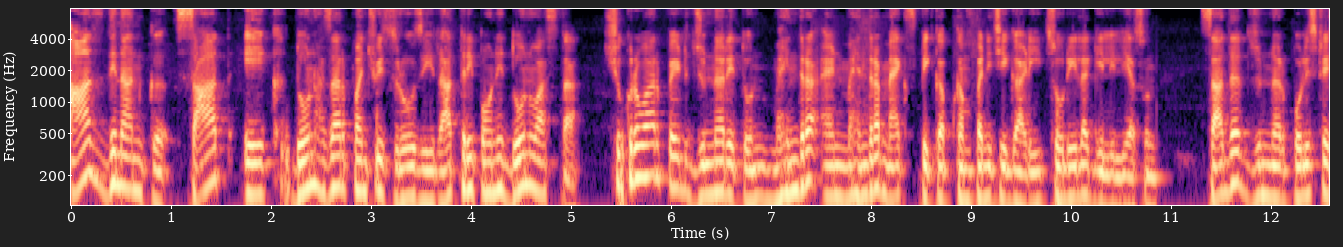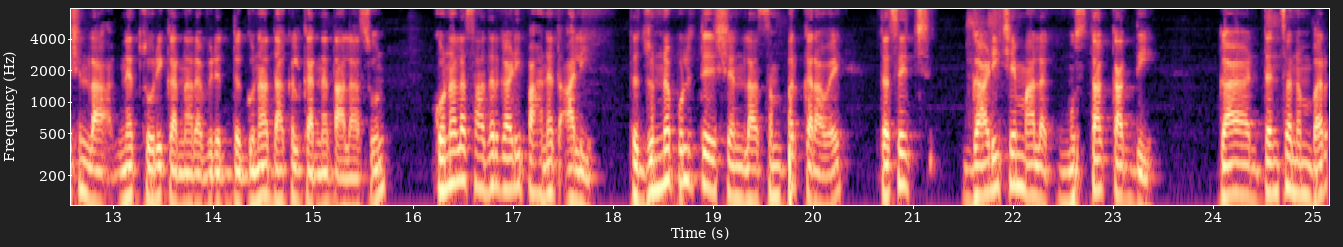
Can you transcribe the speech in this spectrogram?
आज दिनांक सात एक दोन हजार पंचवीस रोजी रात्री पावणे दोन वाजता शुक्रवार पेठ जुन्नर येथून Mahindra and Mahindra Max pickup कंपनीची गाडी चोरीला गेलेली असून सादर जुन्नर पोलीस स्टेशनला अज्ञात चोरी करणाऱ्या विरुद्ध गुन्हा दाखल करण्यात आला असून कोणाला सादर गाडी पाहण्यात आली तर जुन्नर पोलीस स्टेशनला संपर्क करावे तसेच गाडीचे मालक मुस्ताक कागदी गा त्यांचा नंबर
